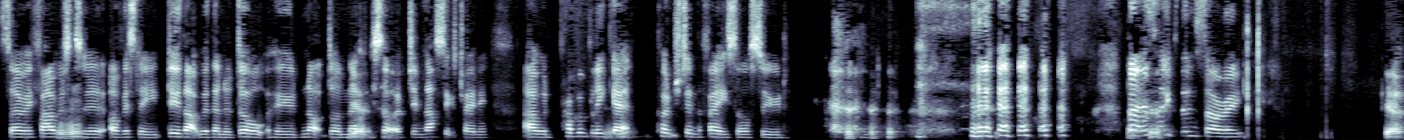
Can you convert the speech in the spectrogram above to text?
So if I was Mhm. to obviously do that with an adult who'd not done any sort of gymnastics training, I would probably Mhm. get punched in the face or sued. Better safe than sorry. Yeah.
